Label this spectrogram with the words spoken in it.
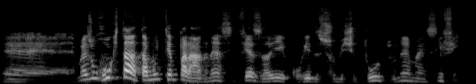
É, mas o Hulk tá, tá muito tempo parado, né? Assim, fez ali corrida substituto, né? Mas enfim.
